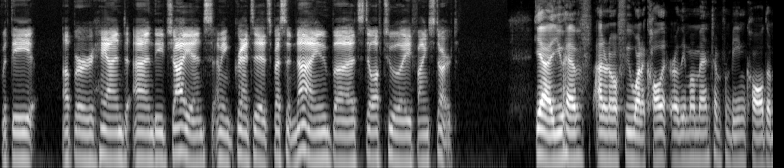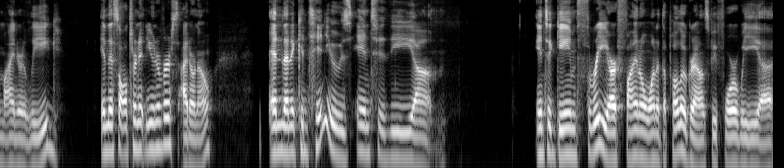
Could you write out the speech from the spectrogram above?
with the upper hand on the Giants. I mean, granted, it's best at nine, but still off to a fine start. Yeah, you have, I don't know if you want to call it early momentum from being called a minor league in this alternate universe. I don't know. And then it continues into the. Um, into game three, our final one at the Polo Grounds before we uh,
